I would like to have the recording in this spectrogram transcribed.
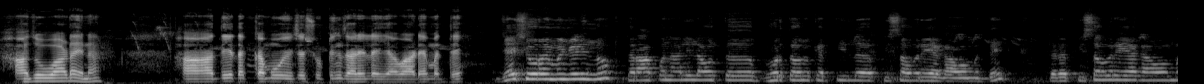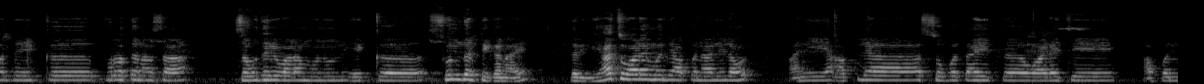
हा जो वाडा आहे ना हा दे धक्का मूवीचं शूटिंग झालेलं आहे या वाड्यामध्ये. जय शिवराय मंडळींनो तर आपण आलेलो आहोत भोर तालुक्यातील पिसावरे या गावामध्ये. तर पिसावरे या गावामध्ये एक पुरातन असा चौधरी वाडा म्हणून एक सुंदर ठिकाण आहे. तर ह्याच वाड्यामध्ये आपण आलेलो आहोत आणि आपल्यासोबत आहेत वाड्याचे आपण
